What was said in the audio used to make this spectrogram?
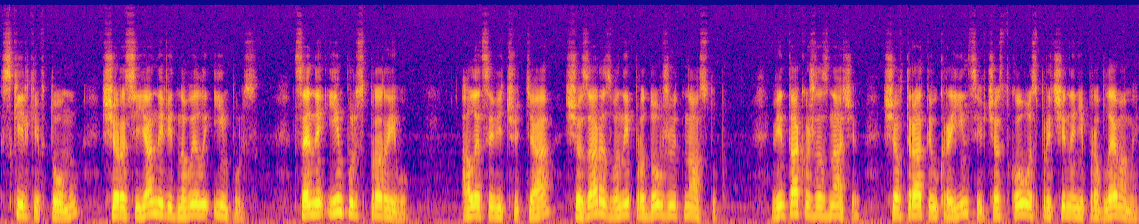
скільки в тому, що росіяни відновили імпульс. Це не імпульс прориву, але це відчуття, що зараз вони продовжують наступ. Він також зазначив, що втрати українців частково спричинені проблемами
